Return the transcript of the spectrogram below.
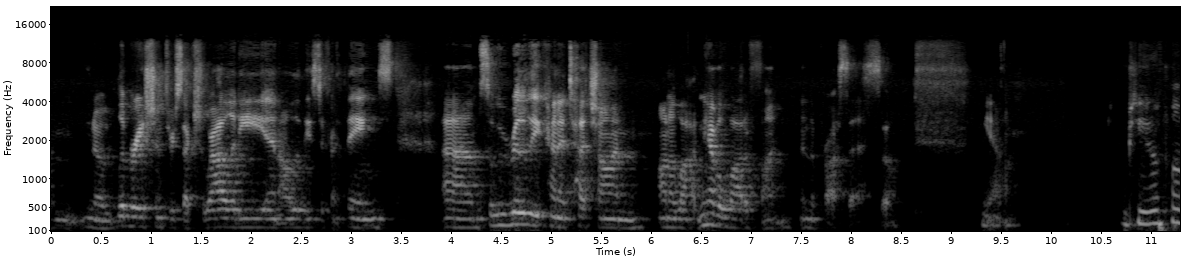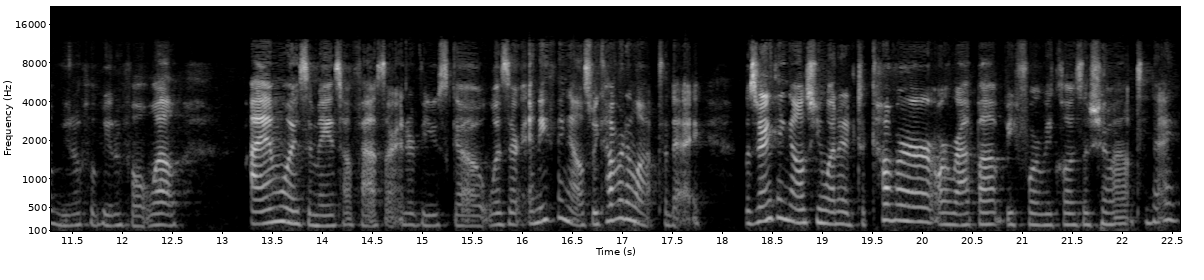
um, you know, liberation through sexuality and all of these different things. Um, so we really kind of touch on on a lot, and we have a lot of fun in the process. So, yeah. Beautiful, beautiful, beautiful. Well, I am always amazed how fast our interviews go. Was there anything else? We covered a lot today. Was there anything else you wanted to cover or wrap up before we close the show out today?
